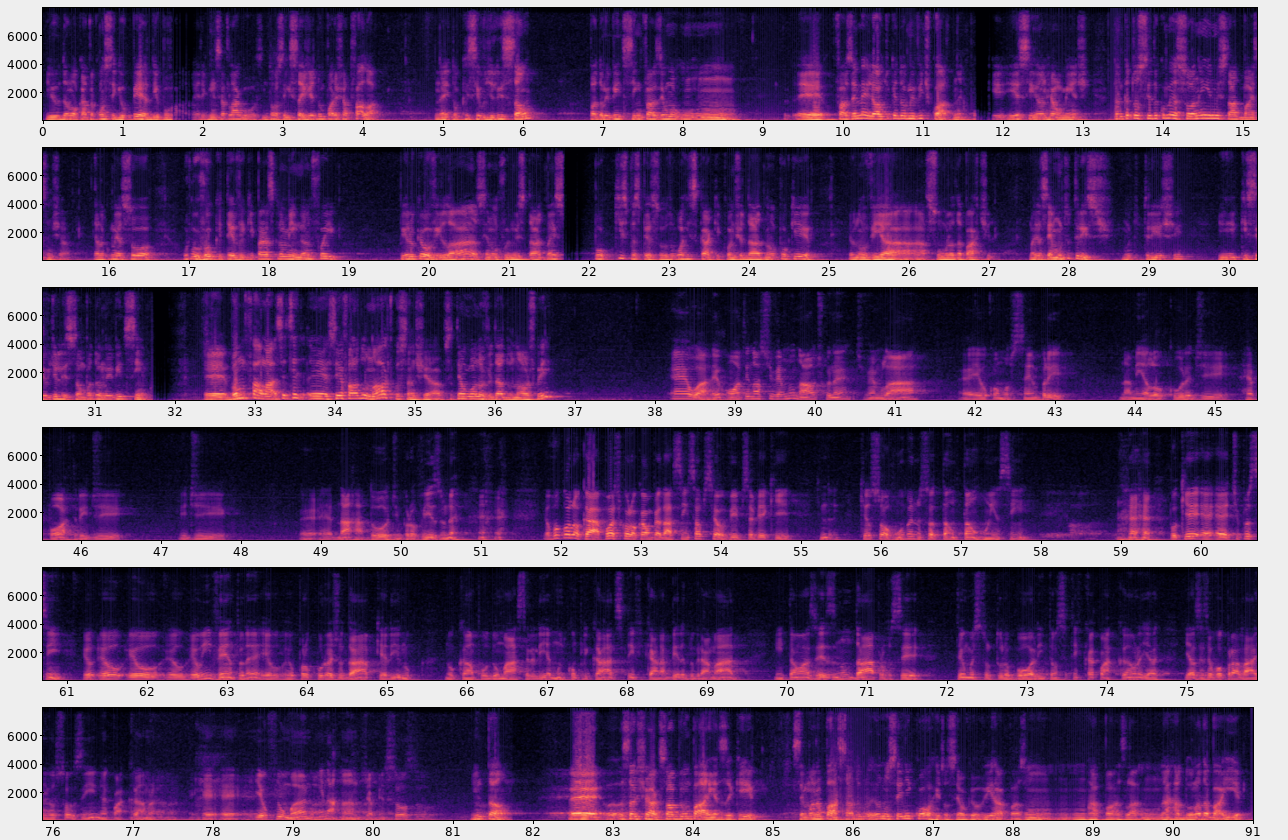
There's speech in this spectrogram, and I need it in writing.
e o Democrata conseguiu perder o Valério aqui em Sete Lagoas. Então, assim, isso aí a gente não pode deixar de falar. Né? Então, que sirva de lição para 2025 fazer um, um, um é, fazer melhor do que 2024, né? Porque esse ano realmente, tanto que a torcida começou nem no estado mais, Santiago. Ela começou, o jogo que teve aqui, parece que não me engano, foi, pelo que eu vi lá, assim, não fui no estado, mas pouquíssimas pessoas. Não vou arriscar aqui quantidade não, porque eu não vi a, a súmula da partida. Mas assim, é muito triste, muito triste e que sirva de lição para 2025. É, vamos falar, você é, ia falar do Náutico, Santiago? Você tem alguma novidade do Náutico aí? É, Warner, ontem nós tivemos no Náutico, né? Tivemos lá, é, eu como sempre, na minha loucura de repórter e de, e de é, é narrador de improviso, né? Eu vou colocar, posso colocar um pedacinho só para você ouvir, para você ver que, que eu sou ruim, mas não sou tão, tão ruim assim? porque é, é, tipo assim, eu, eu, eu, eu, eu invento, né? Eu, eu procuro ajudar, porque ali no, no campo do Master ali é muito complicado, você tem que ficar na beira do gramado, então às vezes não dá para você ter uma estrutura boa ali, então você tem que ficar com a câmera e, a, e às vezes eu vou para lá, eu sozinho, né, com a câmera, é, é, eu filmando e narrando, já pensou? Então, é, Santiago, só abrir um parênteses aqui. Semana passada, eu não sei nem qual rede social que eu vi, rapaz. Um, um rapaz lá, um narrador lá da Bahia.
